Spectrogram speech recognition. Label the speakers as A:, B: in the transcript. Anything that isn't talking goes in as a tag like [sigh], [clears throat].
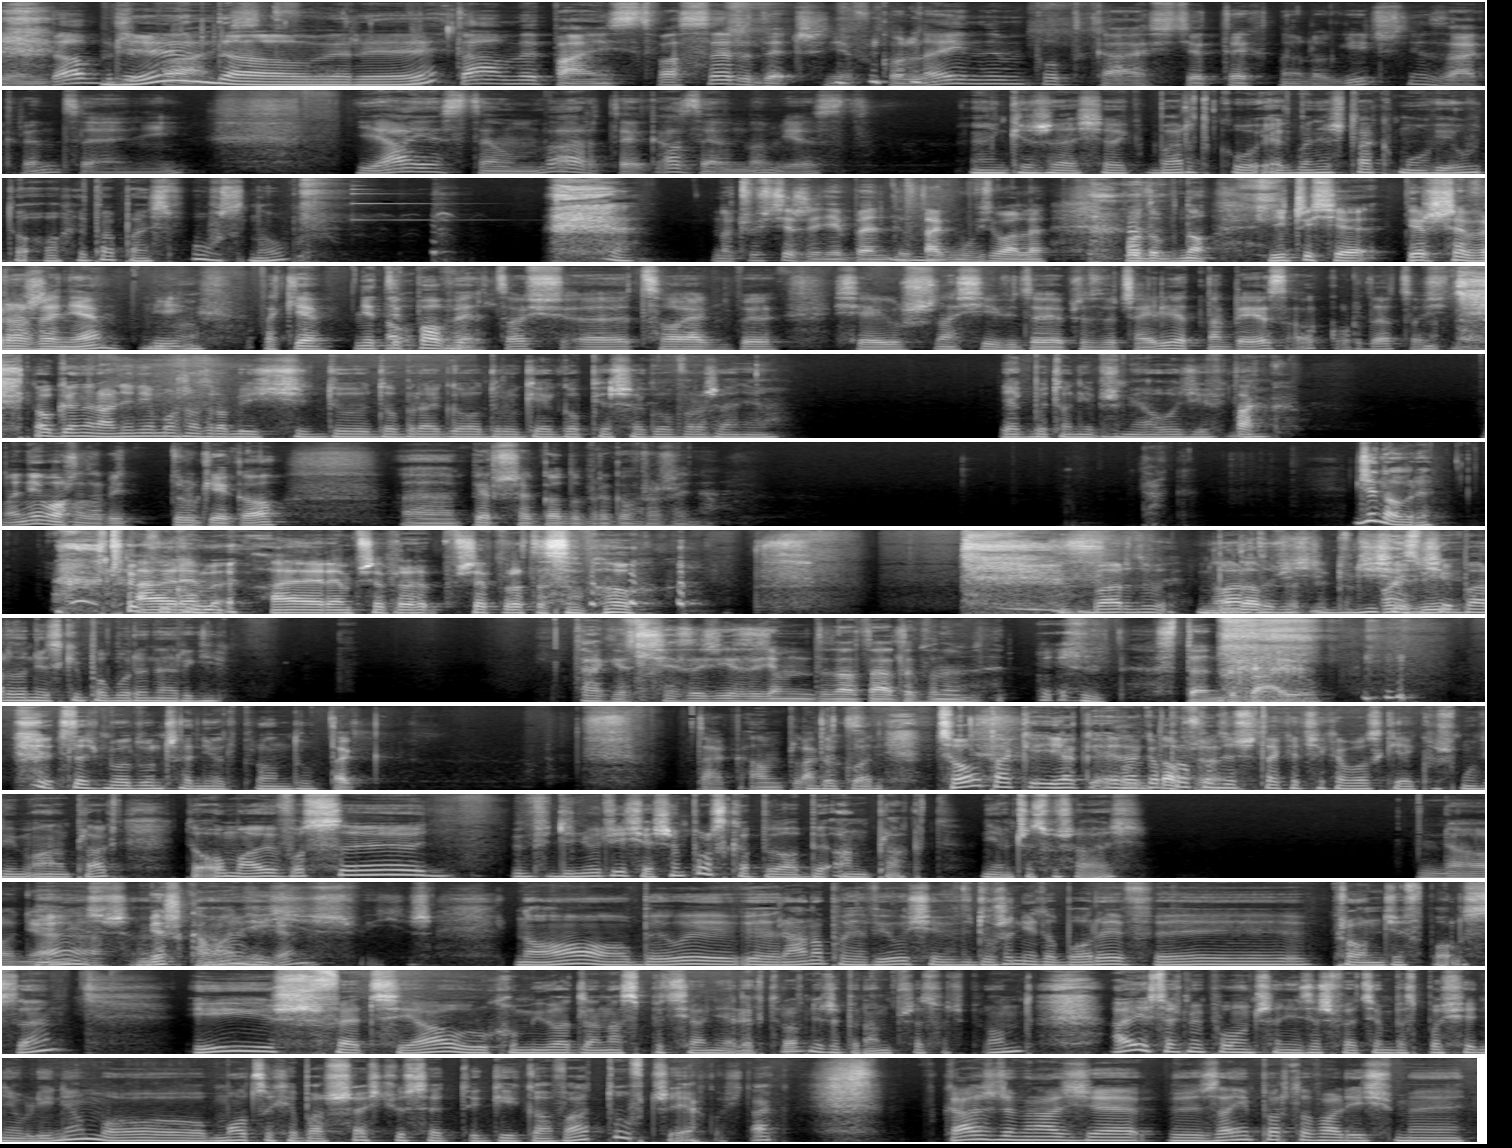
A: Dzień dobry.
B: Dzień
A: państwu.
B: dobry.
A: Witamy Państwa serdecznie w kolejnym [laughs] podcaście Technologicznie Zakręceni. Ja jestem Bartek, a ze mną jest.
B: Grzesiek, Bartku, jak będziesz tak mówił, to chyba państwo usnął.
A: No oczywiście, że nie będę tak mówił, ale podobno liczy się pierwsze wrażenie i
B: No.
A: takie nietypowe,
B: No,
A: coś, e, co jakby się już nasi widzowie przyzwyczaili, a nagle jest, o kurde, coś innego.
B: No generalnie nie można zrobić do, dobrego, drugiego, pierwszego wrażenia. Jakby to nie brzmiało dziwnie.
A: Tak. No nie można zrobić drugiego, e, pierwszego dobrego wrażenia.
B: tak. Dzień dobry. tak
A: ARM. ARM przepro, przeprocesował.
B: Bardzo,
A: No
B: bardzo
A: dobrze,
B: dziś, dzisiaj,
A: mi-
B: dzisiaj bardzo niski pobór energii.
A: Tak, jest, dzisiaj jesteś- jedziemy na, na tak zwanym stand-by'u. [laughs]
B: Jesteśmy odłączeni od prądu.
A: Tak. Tak, unplugged.
B: Dokładnie. Co, tak jak tak a
A: dobrze.
B: propos jeszcze takie ciekawostki, jak już mówimy Unplugged, to o mały włos y, w dniu dzisiejszym Polska byłaby Unplugged. Nie wiem, czy słyszałeś?
A: No nie,
B: wiesz,
A: mieszkam, a nie wiem.
B: widzisz, widzisz. No, były, rano pojawiły się duże niedobory w y, prądzie w Polsce i Szwecja uruchomiła dla nas specjalnie elektrownię, żeby nam przesłać prąd, a jesteśmy połączeni ze Szwecją bezpośrednią linią o mocy chyba 600 gigawatów, czy jakoś tak. W każdym razie y, zaimportowaliśmy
